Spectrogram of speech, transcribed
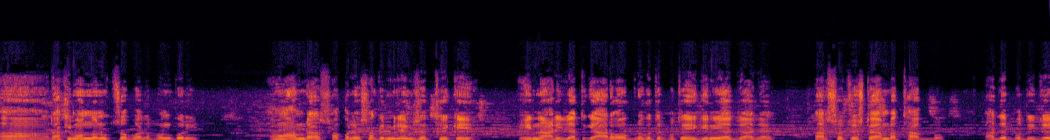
আহ, রাখি বন্ধন উৎসব উদযাপন করি এবং আমরা সকলের সাথে মিলেমিশে থেকে এই নারী জাতিকে আরও অগ্রগতির পথে এগিয়ে নিয়ে যাওয়া যায় তার সচেষ্টায় আমরা থাকব। তাদের প্রতি যে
